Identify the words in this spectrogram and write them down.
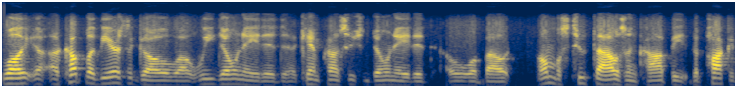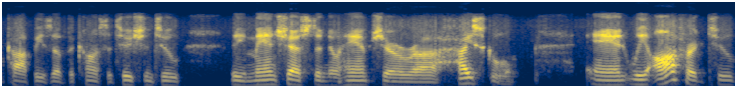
Well, a couple of years ago, uh, we donated uh, Camp Constitution donated oh about almost 2,000 copies, the pocket copies of the Constitution to the Manchester, New Hampshire uh, high school, and we offered to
